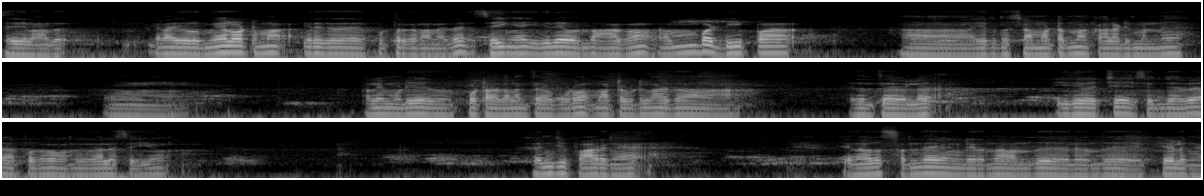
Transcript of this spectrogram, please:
செய்யலாம் அது. ஏன்னா இது ஒரு மேலோட்டமாக இருக்கிற கொடுத்துருக்கேன் நான் இது. செய்யுங்க. இதிலே வந்து ஆகும். ரொம்ப டீப்பாக இருந்துச்சுன்னா மட்டும்தான் காலடி மண் தலைமுடி எதுவும் போட்டால் அதெல்லாம் தேவைப்படும். மற்றபடிலாம் எதுவும் எதுவும் தேவையில்லை. இதை வச்சே செஞ்சாவே அற்புதமாக வந்து வேலை செய்யும். செஞ்சு பாருங்கள் ஏதாவது சந்தேகங்கள் இருந்தால் வந்து அதில் வந்து கேளுங்க.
